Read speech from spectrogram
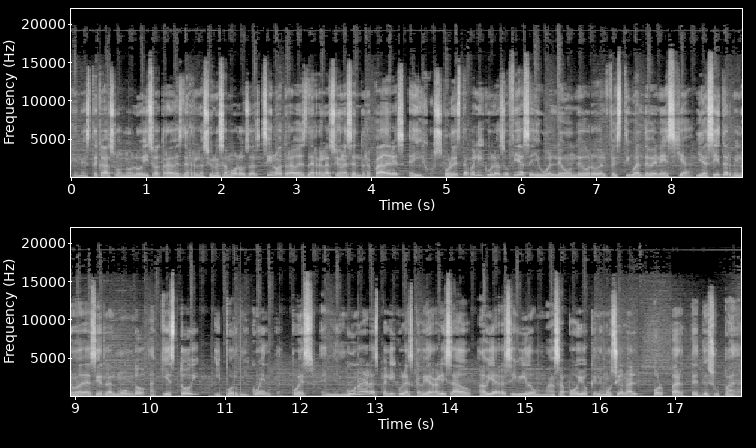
que en este caso no lo hizo a través de relaciones amorosas, sino a través de relaciones entre padres e hijos. Por esta película Sofía se llevó el León de Oro del Festival de Venecia y así terminó de decirle al mundo, aquí estoy y por mi cuenta, pues en ninguna de las películas que había realizado había recibido más apoyo que el emocional por parte de su padre.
